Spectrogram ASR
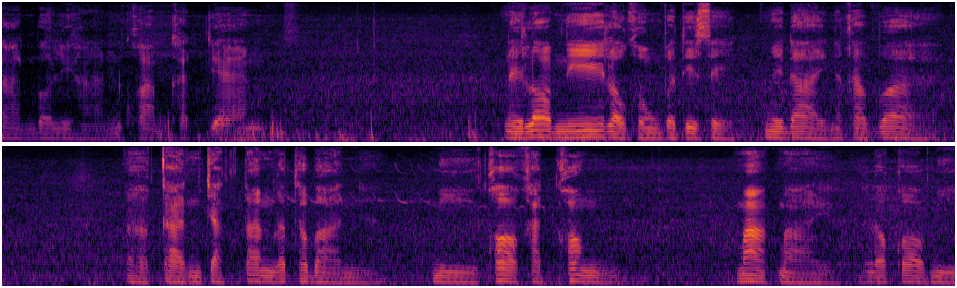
การบริหารความขัดแย้ง ในรอบนี้เราคงปฏิเสธไม่ได้นะครับว่าการจัดตั้งรัฐบาลเนี่ยมีข้อขัดข้องมากมาย แล้วก็มี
